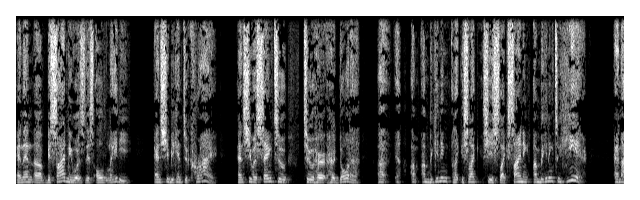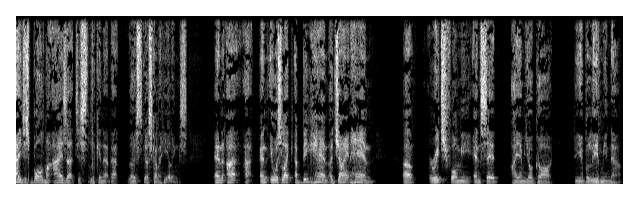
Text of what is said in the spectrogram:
And then uh, beside me was this old lady, and she began to cry, and she was saying to to her her daughter, uh, "I'm I'm beginning like it's like she's like signing. I'm beginning to hear." And I just bawled my eyes out just looking at that those those kind of healings, and I, I and it was like a big hand, a giant hand, uh, reached for me and said, "I am your God. Do you believe me now?"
